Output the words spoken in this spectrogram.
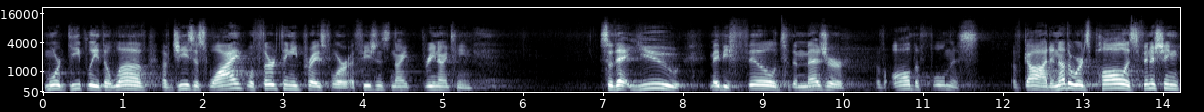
more deeply the love of Jesus. Why? Well, third thing he prays for, Ephesians 3:19. So that you may be filled to the measure of all the fullness of God. In other words, Paul is finishing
